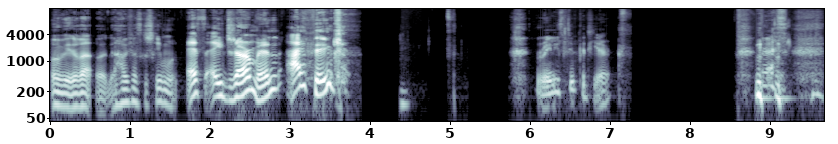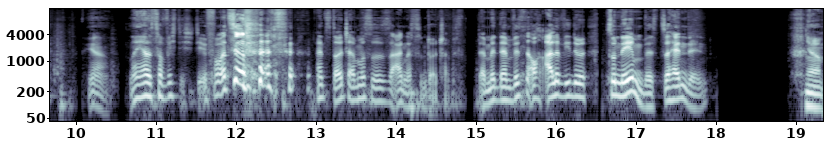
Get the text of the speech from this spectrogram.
Und wie war- da habe ich was geschrieben. As a German, I think. Really stupid here. ja. Naja, das ist doch wichtig. Die Information. Als Deutscher musst du sagen, dass du ein Deutscher bist. Damit dann wissen auch alle, wie du zu nehmen bist, zu handeln. Ja.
